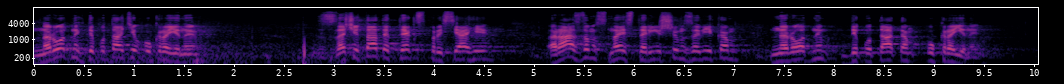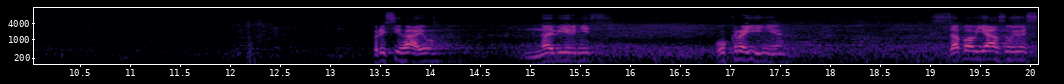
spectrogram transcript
народних депутатів України зачитати текст присяги разом з найстарішим за віком народним депутатом України. Присягаю на вірність Україні. Зобов'язуюсь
